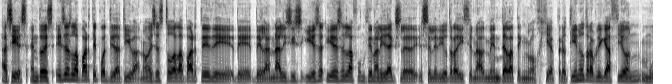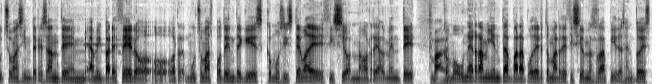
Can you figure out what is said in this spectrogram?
Así es. Entonces, esa es la parte cuantitativa, ¿no? Esa es toda la parte de, del análisis y esa, y esa, es la funcionalidad que se le, dio tradicionalmente a la tecnología. Pero tiene otra aplicación mucho más interesante, a mi parecer, o, mucho más potente, que es como sistema de decisión, ¿no? Realmente como una herramienta para poder tomar decisiones rápidas. Entonces,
